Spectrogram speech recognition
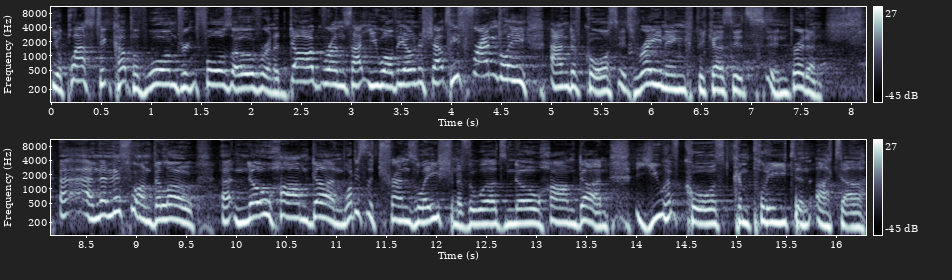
Your plastic cup of warm drink falls over and a dog runs at you while the owner shouts, He's friendly! And of course, it's raining because it's in Britain. Uh, and then this one below, uh, no harm done. What is the translation of the words no harm done? You have caused complete and utter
